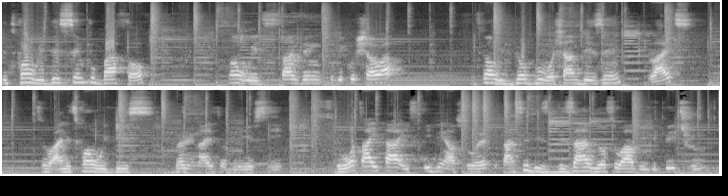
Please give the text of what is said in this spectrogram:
It comes with this simple bathtub. It comes with standing cubicle shower. It comes with double wash and basin, right? So and it comes with this very nice WC. The water heater is hidden as well. You can see this design we also have in the bedroom.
